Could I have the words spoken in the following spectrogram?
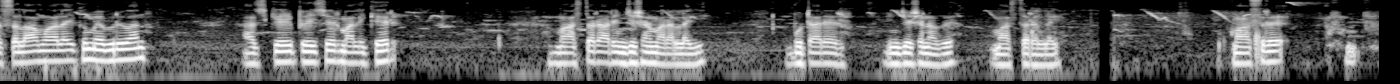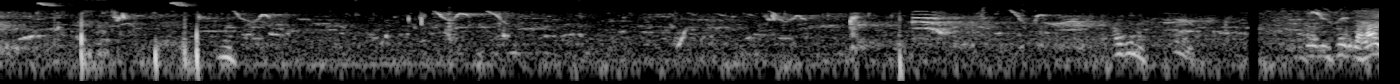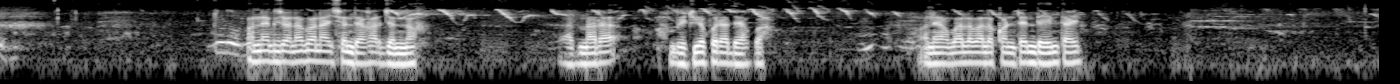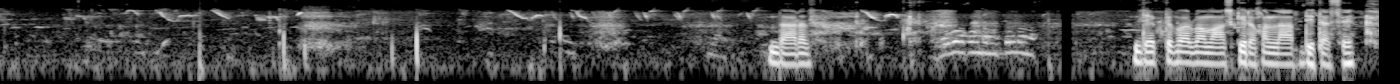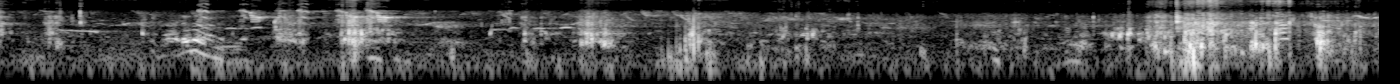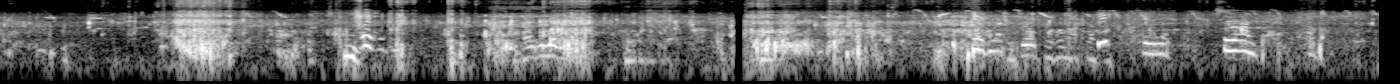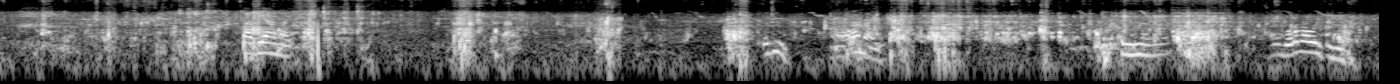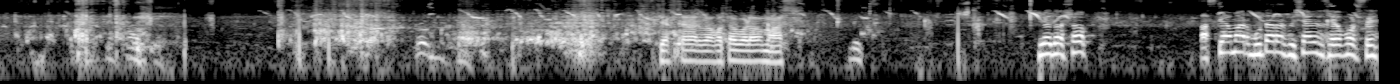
আসসালামু আলাইকুম এভরিওয়ান আজকে এই পেজের মালিকের মাছ আর ইঞ্জেকশন মারার লাগি। বুটারের ইঞ্জেকশন হবে মাছ ধরার লাগি। মাছরে অনেক জনগণ আইসেন দেখার জন্য আপনারা ভিডিও পুরা দেখবা অনেক ভালো ভালো কন্টেন্ট দেন তাই দাঁড়া দেখতে পারবা মাছ কীরকম লাভ দিতেছে। বড় বাবু দেখতে পারবা কত বড় মাছ। প্রিয় দর্শক আজকে আমার বুটার ফিশারি খেয়ে পড়ছে।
